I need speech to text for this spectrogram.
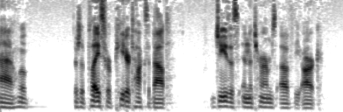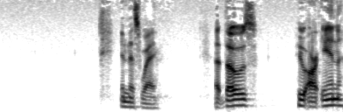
uh, well, there's a place where Peter talks about Jesus in the terms of the ark in this way that those who are in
